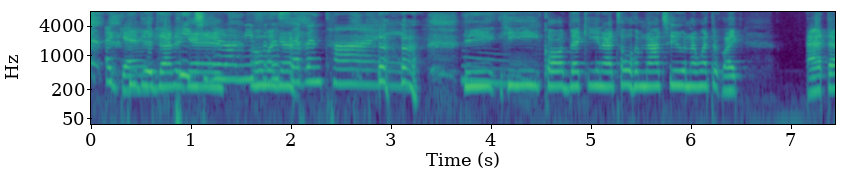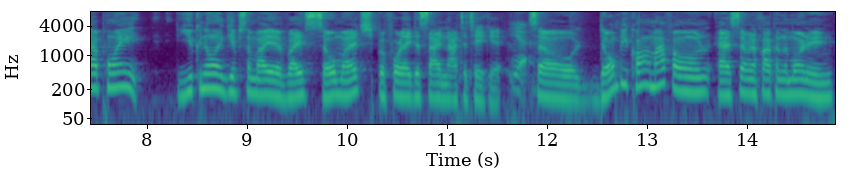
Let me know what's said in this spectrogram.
again he did that again. he cheated on me Oh for the God. seventh time he he mm. called Becky and I told him not to, and I went through like at that point. You can only give somebody advice so much before they decide not to take it. Yeah. So don't be calling my phone at seven o'clock in the morning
